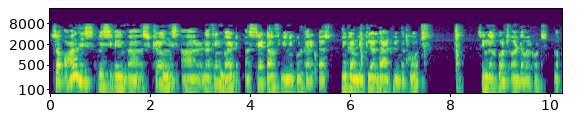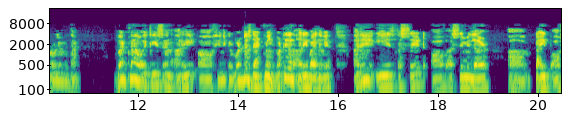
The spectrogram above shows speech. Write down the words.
So all these basically uh, strings are nothing but a set of Unicode characters. You can declare that with the quotes, single quotes or double quotes. No problem with that. But now it is an array of Unicode. What does that mean? What is an array by the way? Array is a set of a similar uh, type of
